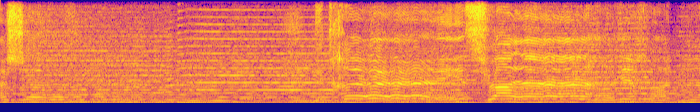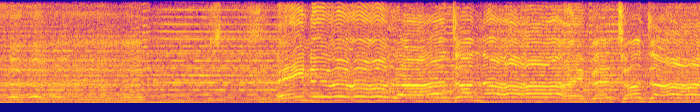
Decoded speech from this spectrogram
Hashem. Nidchei Yisrael Yechanes Einu L'Adonai B'Todah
